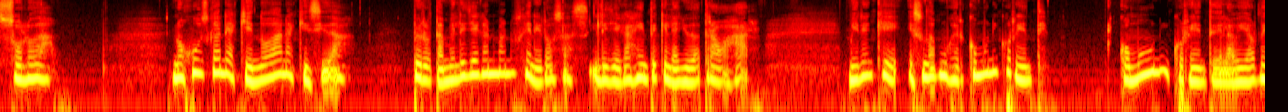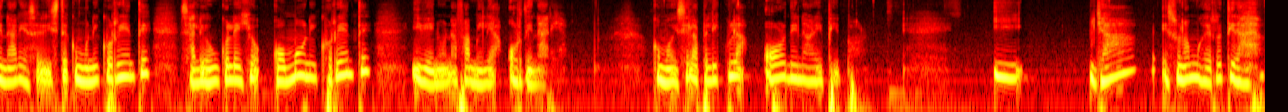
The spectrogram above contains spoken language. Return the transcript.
solo da. No juzga ni a quien no da, ni a quien sí da, pero también le llegan manos generosas y le llega gente que le ayuda a trabajar Miren que es una mujer común y corriente, común y corriente de la vida ordinaria, se viste común y corriente, salió de un colegio común y corriente y viene una familia ordinaria. Como dice la película Ordinary People. Y ya es una mujer retirada,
